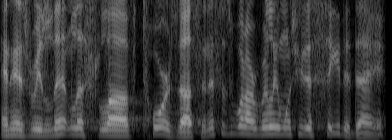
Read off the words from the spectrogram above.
and his relentless love towards us. And this is what I really want you to see today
